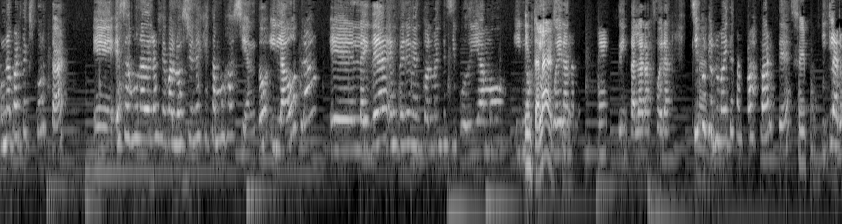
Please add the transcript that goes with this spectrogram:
una parte exportar, eh, esa es una de las evaluaciones que estamos haciendo. Y la otra, eh, la idea es ver eventualmente si podríamos irnos afuera, de instalar afuera. Sí, porque el plumavit está en todas partes. Y claro,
